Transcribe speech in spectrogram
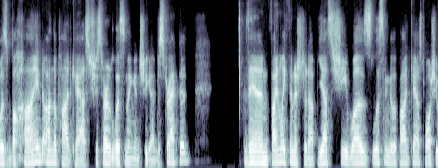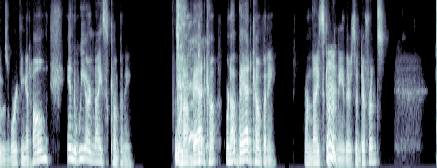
was behind on the podcast. She started listening and she got distracted. Then finally finished it up. Yes, she was listening to the podcast while she was working at home, and we are nice company. We're not bad. Com- we're not bad company. We're nice hmm. company. There's a difference.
